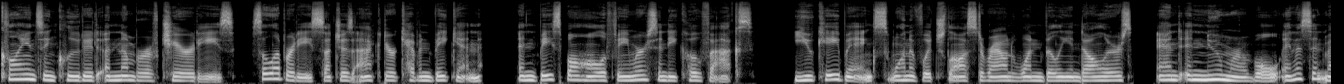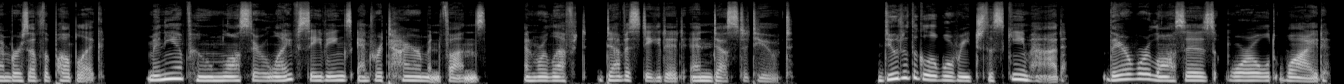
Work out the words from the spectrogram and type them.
Clients included a number of charities, celebrities such as actor Kevin Bacon and Baseball Hall of Famer Sandy Koufax, UK banks, one of which lost around $1 billion, and innumerable innocent members of the public, many of whom lost their life savings and retirement funds and were left devastated and destitute. Due to the global reach the scheme had, there were losses worldwide,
